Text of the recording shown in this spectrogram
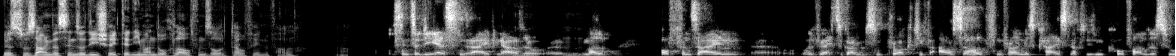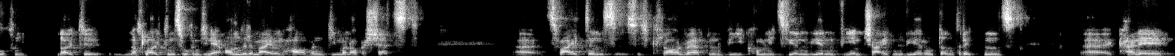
Würdest du sagen, das sind so die Schritte, die man durchlaufen sollte, auf jeden Fall? Ja. Das sind so die ersten drei, genau. Also äh, mhm. mal offen sein äh, und vielleicht sogar ein bisschen proaktiv außerhalb vom Freundeskreis nach diesem Co-Founder suchen. Leute, nach Leuten suchen, die eine andere Meinung haben, die man aber schätzt. Äh, zweitens, sich klar werden, wie kommunizieren wir und wie entscheiden wir. Und dann drittens, äh, keine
